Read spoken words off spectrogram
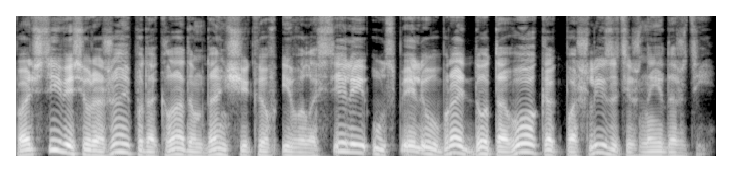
Почти весь урожай по докладам данщиков и властелей успели убрать до того, как пошли затяжные дожди.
